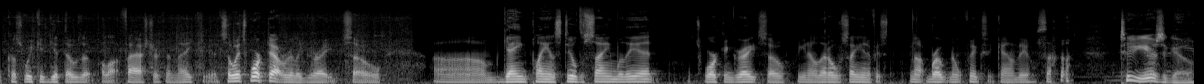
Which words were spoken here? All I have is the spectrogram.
because uh, we could get those up a lot faster than they could. So it's worked out really great. So um, game plan's still the same with it. It's working great. So you know that old saying, if it's not broke, don't fix it, kind of deal. So. Two years ago,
